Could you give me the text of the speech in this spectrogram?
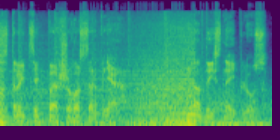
З 31 серпня на Disney+.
